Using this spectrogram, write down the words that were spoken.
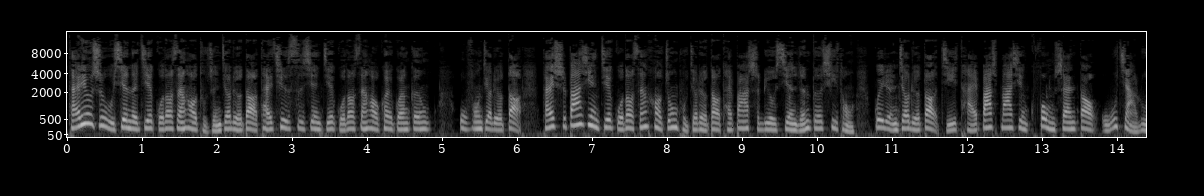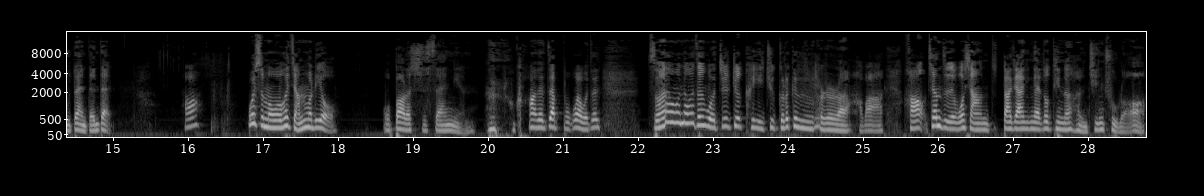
台六十五线的接国道三号土城交流道，台七十四线接国道三号快关跟雾峰交流道，台十八线接国道三号中埔交流道，台八十六线仁德系统贵仁交流道及台八十八线凤山到五甲路段等等。好，为什么我会讲那么溜？我报了十三年，刚才再不会，我再。所以，那我等我就就可以去咯咯咯咯了，好吧？好，这样子，我想大家应该都听得很清楚了哦。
